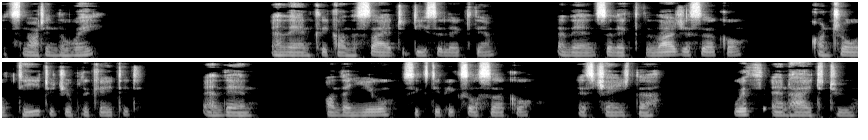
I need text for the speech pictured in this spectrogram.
it's not in the way and then click on the side to deselect them and then select the larger circle control D to duplicate it and then on the new 60 pixel circle let's change the width and height to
